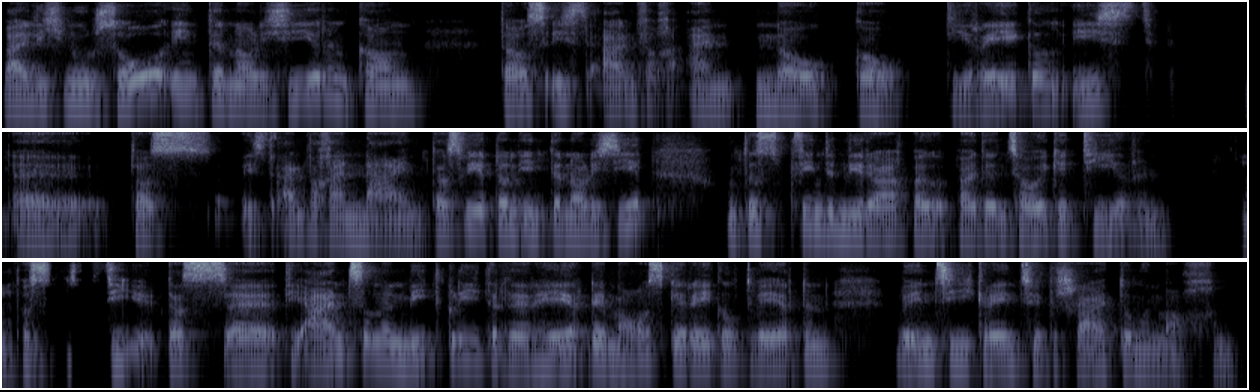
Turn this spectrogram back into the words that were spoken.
weil ich nur so internalisieren kann, das ist einfach ein No-Go. Die Regel ist, äh, das ist einfach ein Nein. Das wird dann internalisiert und das finden wir auch bei, bei den Säugetieren. Mhm. Dass, die, dass äh, die einzelnen Mitglieder der Herde maßgeregelt werden, wenn sie Grenzüberschreitungen machen.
